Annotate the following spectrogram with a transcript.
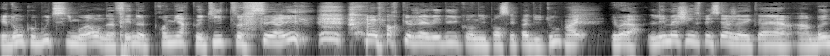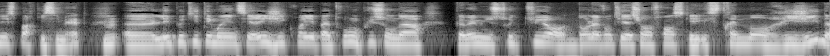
Et donc, au bout de six mois, on a fait notre première petite série, alors que j'avais dit qu'on n'y pensait pas du tout. Ouais. Et voilà, les machines spéciales, j'avais quand même un bon espoir qu'ils s'y mettent. Mm. Euh, les petites et moyennes séries, j'y croyais pas trop. En plus, on a quand même une structure dans la ventilation en France qui est extrêmement rigide,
